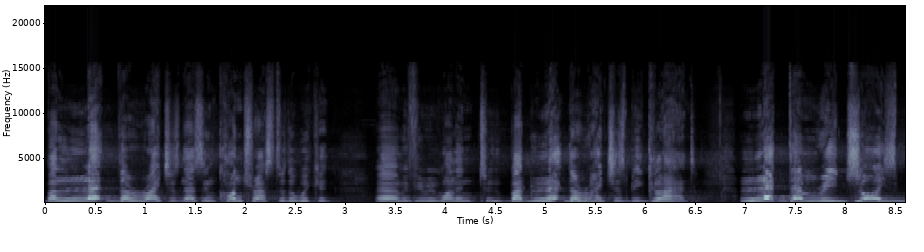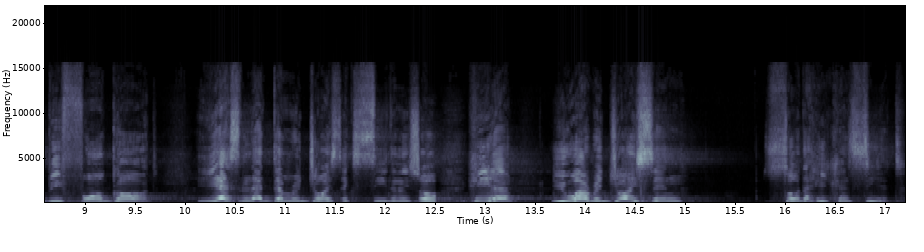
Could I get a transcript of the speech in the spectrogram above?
But let the righteous, that's in contrast to the wicked, um, if you read 1 and 2, but let the righteous be glad Let them rejoice before God. Yes, let them rejoice exceedingly. So here, you are rejoicing so that he can see it,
